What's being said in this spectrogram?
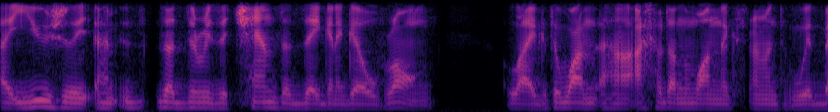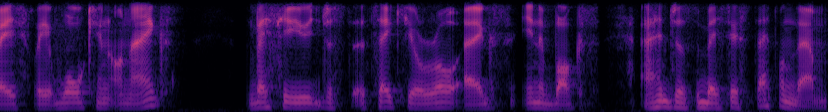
I usually um, that there is a chance that they're gonna go wrong like the one uh, I have done one experiment with basically walking on eggs. Basically, you just take your raw eggs in a box and just basically step on them.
